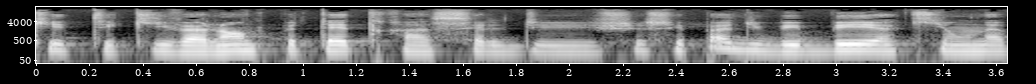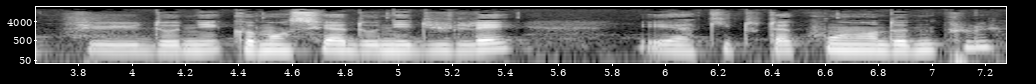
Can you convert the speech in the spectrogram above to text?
qui est équivalente peut-être à celle du, je sais pas, du bébé à qui on a pu donner, commencer à donner du lait et à qui tout à coup on n'en donne plus.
